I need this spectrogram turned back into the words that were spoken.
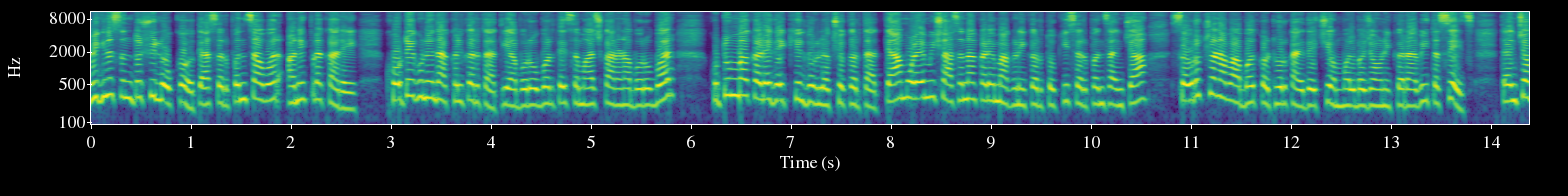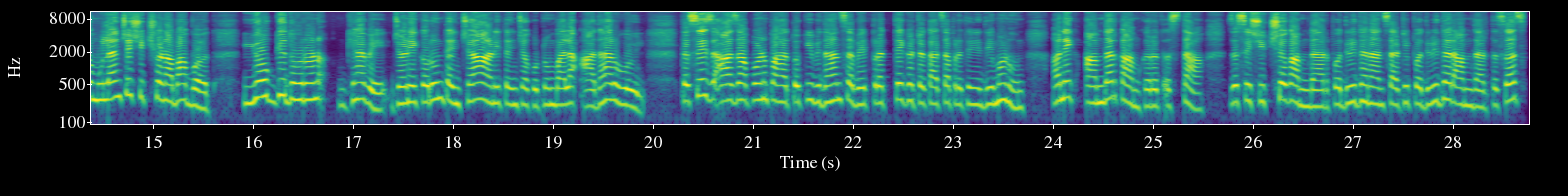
विघ्नसंतोषी लोक त्या सरपंचावर अनेक प्रकारे खोटे गुन्हे दाखल करतात. याबरोबर ते समाजकारणाबरोबर कुटुंबाकडे देखील दुर्लक्ष करतात. त्यामुळे मी शासनाकडे मागणी करतो की सरपंचांच्या संरक्षणाबाबत कठोर कायद्याची अंमलबजावणी करावी. तसेच त्यांच्या मुलांच्या शिक्षणाबाबत योग्य धोरण घ्यावे जेणेकरून त्यांच्या आणि त्यांच्या कुटुंबाला आधार होईल. तसेच आज आपण पाहतो की विधानसभेत प्रत्येक घटकाचा प्रतिनिधी म्हणून अनेक आमदार काम करत असता. जसे शिक्षक आमदार पदवीधरांसाठी पदवीधर आमदार तसंच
